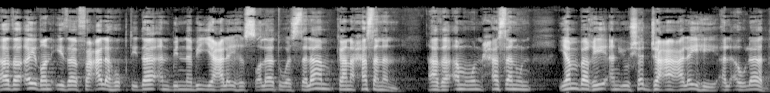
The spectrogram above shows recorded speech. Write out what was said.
هذا أيضا إذا فعله اقتداء بالنبي عليه الصلاة والسلام كان حسنا. هذا أمر حسن ينبغي أن يشجع عليه الأولاد.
